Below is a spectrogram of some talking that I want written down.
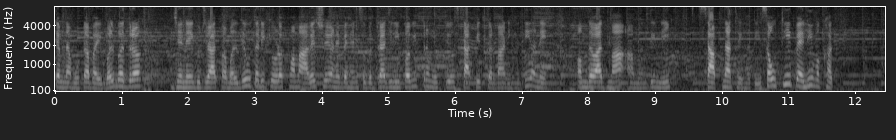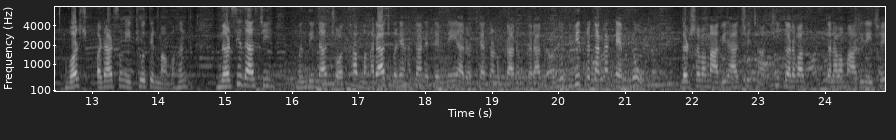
તેમના મોટાભાઈ બલભદ્ર, જેને ગુજરાતમાં બલદેવ તરીકે ઓળખવામાં આવે છે, અને બહેન સુભદ્રાજીની પવિત્ર મૂર્તિઓ સ્થાપિત કરવાની હતી અને અમદાવાદમાં આ મંદિરની સ્થાપના થઈ હતી. સૌથી પહેલી વખત વર્ષ અઢારસો ને ઇઠ્યોતેરમાં મહંત નરસિંહદાસજી મંદિરના ચોથા મહારાજ બન્યા હતા અને તેમને આ રથયાત્રાનો પ્રારંભ કરાવ્યો હતો. વિવિધ પ્રકારના ટેબ્લો દર્શાવવામાં આવી રહ્યા છે. ઝાંખી કરવા કરાવવામાં આવી રહી છે.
